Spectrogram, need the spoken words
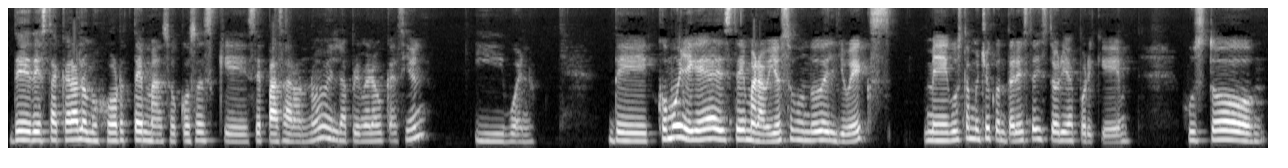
de destacar a lo mejor temas o cosas que se pasaron, ¿no? En la primera ocasión. Y bueno, de cómo llegué a este maravilloso mundo del UX, me gusta mucho contar esta historia porque justo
